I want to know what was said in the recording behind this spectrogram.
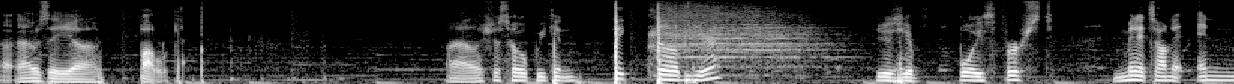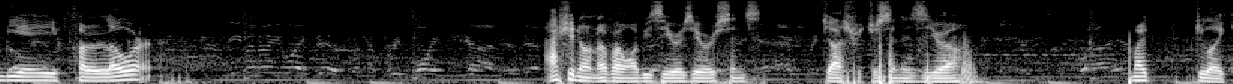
that was a uh, bottle cap. Alright, let's just hope we can pick dub here. Here's your boy's first minutes on the NBA floor. I actually don't know if I want to be 0 0 since Josh Richardson is 0. I Might do like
